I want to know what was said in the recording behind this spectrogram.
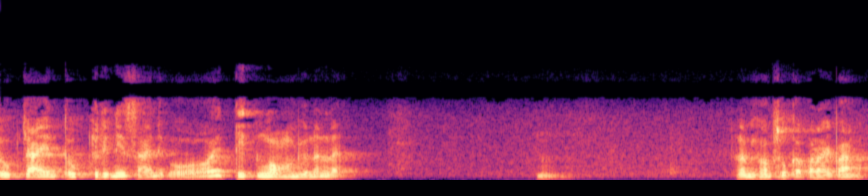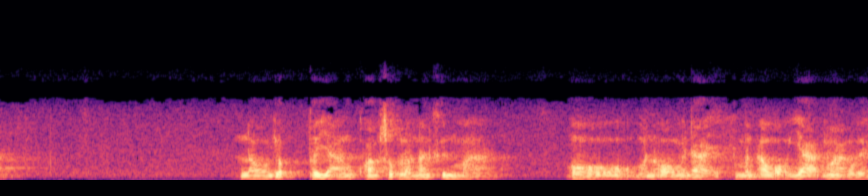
ถูกใจ ถูกจริตนิสัยนี่โอ้ยติดงอมอยู่นั่นแหละ เรามีความสุขกับอะไรบ้าง เรายกตัวอย่างความสุขเหล่านั้นขึ้นมาโอ้มันออกไม่ได้ มันเอาออกยากมากเลย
